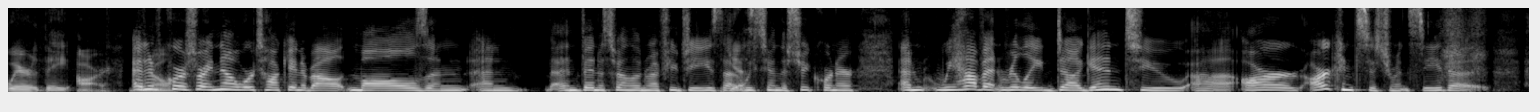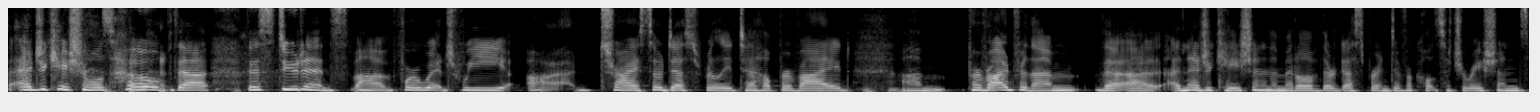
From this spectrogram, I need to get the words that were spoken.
where they are. And know? of course, right now we're talking about malls and and and Venezuelan refugees that we see on the street corner, and we haven't really dug into uh, our our constituency, the Education Equals Hope, that the students uh, for which we uh, try so desperately to help provide Mm-hmm. um, provide for them the uh, an education in the middle of their desperate and difficult situations.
